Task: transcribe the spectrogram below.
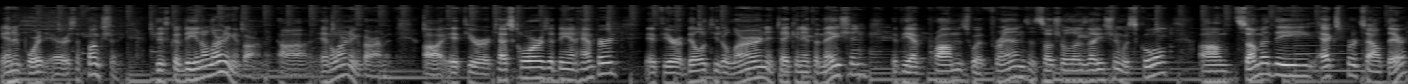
in important areas of functioning. This could be in a learning environment. Uh, in a learning environment, uh, if your test scores are being hampered, if your ability to learn and take in information, if you have problems with friends and socialization with school. Um, some of the experts out there,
